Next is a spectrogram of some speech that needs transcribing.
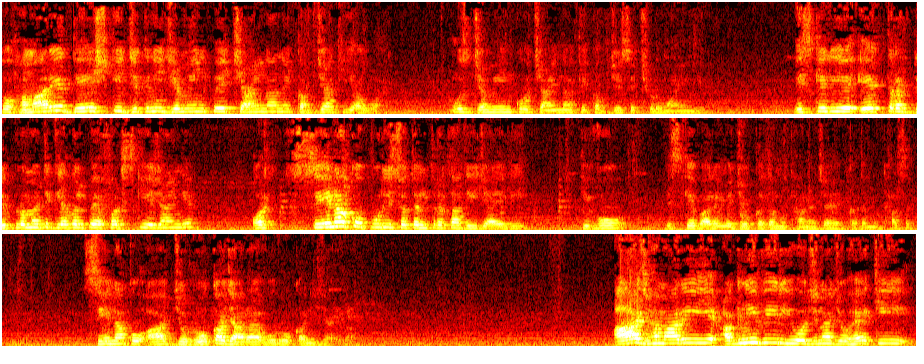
तो हमारे देश की जितनी ज़मीन पे चाइना ने कब्जा किया हुआ है, उस ज़मीन को चाइना के कब्जे से छुड़वाएँगे। इसके लिए एक तरफ़ डिप्लोमेटिक लेवल पे एफर्ट्स किए जाएँगे और सेना को पूरी स्वतंत्रता दी जाएगी कि वो इसके बारे में जो कदम उठाना चाहे, कदम उठा सकती है। सेना को आज जो रोका जा रहा है, वो रोका नहीं जाएगा। आज हमारी ये अग्निवीर योजना जो है कि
